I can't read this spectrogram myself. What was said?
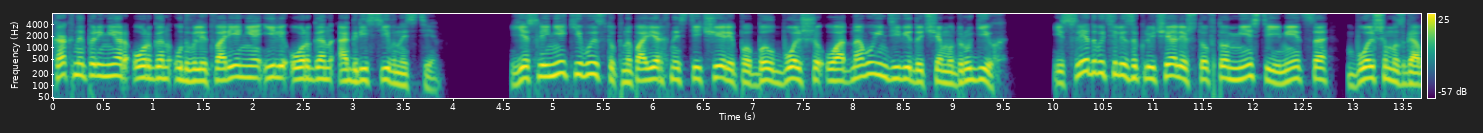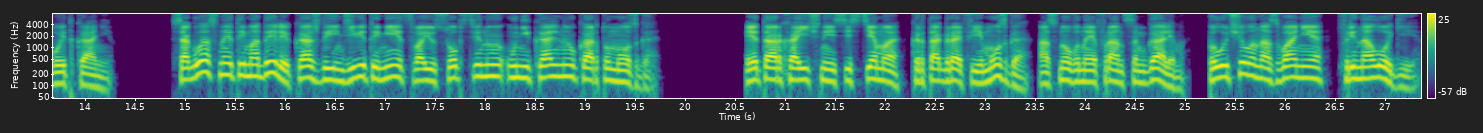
как, например, орган удовлетворения или орган агрессивности. Если некий выступ на поверхности черепа был больше у одного индивида, чем у других, Исследователи заключали, что в том месте имеется больше мозговой ткани. Согласно этой модели, каждый индивид имеет свою собственную уникальную карту мозга. Эта архаичная система картографии мозга, основанная Францем Галем, получила название френологии.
